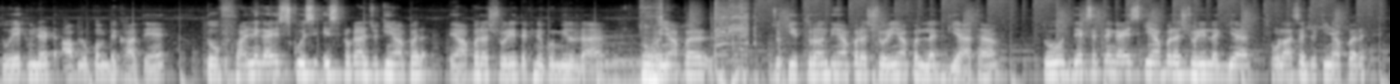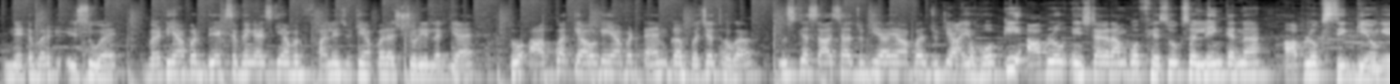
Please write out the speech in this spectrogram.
तो एक मिनट आप लोग को हम दिखाते हैं तो फाइनली गाइस कुछ इस प्रकार जो कि यहाँ पर यहाँ पर स्टोरी देखने को मिल रहा है। तो, तो यहाँ पर जो कि तुरंत यहाँ पर स्टोरी यहाँ पर लग गया था। तो देख सकते हैं गाइस कि यहाँ पर स्टोरी लग गया है थोड़ा सा जो कि यहाँ पर नेटवर्क इशू है। बट यहाँ पर देख सकते हैं गाइस कि यहाँ पर फाइनली जो कि यहाँ पर स्टोरी लग गया है। तो आपका क्या होगा यहाँ पर टाइम का बचत होगा। उसके साथ साथ जो कि यहाँ पर जो कि आई होप कि आप लोग इंस्टाग्राम को फेसबुक से लिंक करना आप लोग सीख गए होंगे।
